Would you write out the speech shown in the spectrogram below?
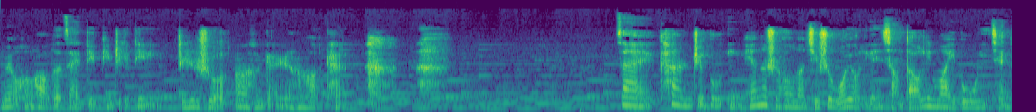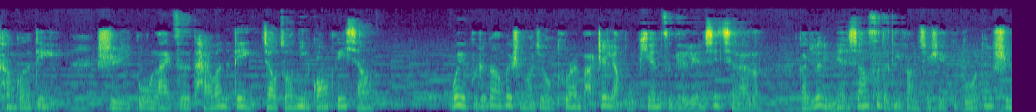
没有很好的在点评这个电影，只是说啊很感人，很好看。在看这部影片的时候呢，其实我有联想到另外一部我以前看过的电影，是一部来自台湾的电影，叫做《逆光飞翔》。我也不知道为什么就突然把这两部片子给联系起来了，感觉里面相似的地方其实也不多，但是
